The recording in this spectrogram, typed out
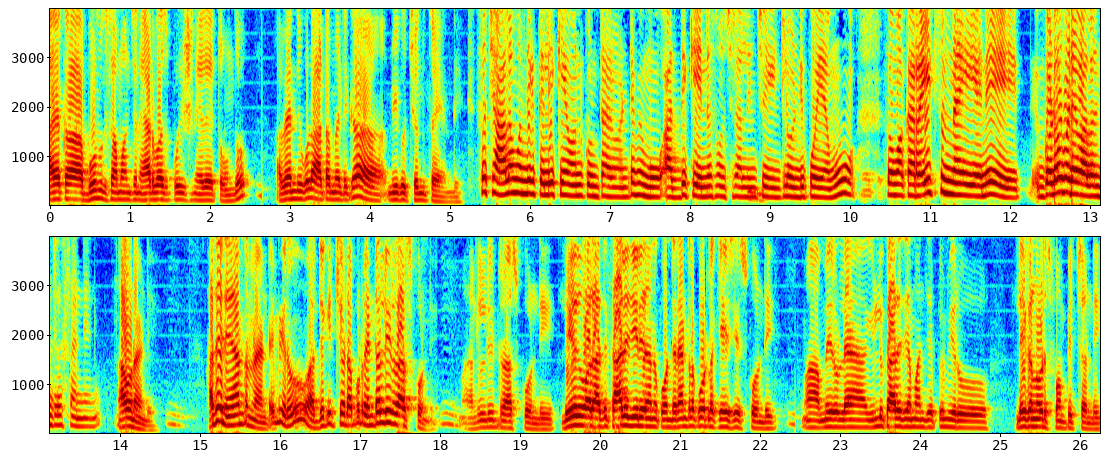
ఆ యొక్క భూమికి సంబంధించిన యాడ్వాజ్ పొజిషన్ ఏదైతే ఉందో అవన్నీ కూడా ఆటోమేటిక్గా మీకు చెందుతాయండి. సో చాలా మందికి తెలియక ఏమనుకుంటారు అంటే మేము అద్దెకి ఎన్నో సంవత్సరాల నుంచి ఇంట్లో ఉండిపోయాము. సో మాకు ఆ రైట్స్ ఉన్నాయి అని గొడవ పడే వాళ్ళని చూస్తాను నేను. అవునండి. అదే నేను అంటున్నా అంటే మీరు అద్దెకి ఇచ్చేటప్పుడు రెంటల్ డీడ్ రాసుకోండి. రెంటల్ డీడ్ రాసుకోండి. లేదు వాళ్ళు అది ఖాళీ చేయలేదు అనుకోండి రెంటల్ కోర్టులో కేసు వేసుకోండి. మీరు ఇల్లు ఖాళీ చేయమని చెప్పి మీరు లీగల్ నోటీస్ పంపించండి.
